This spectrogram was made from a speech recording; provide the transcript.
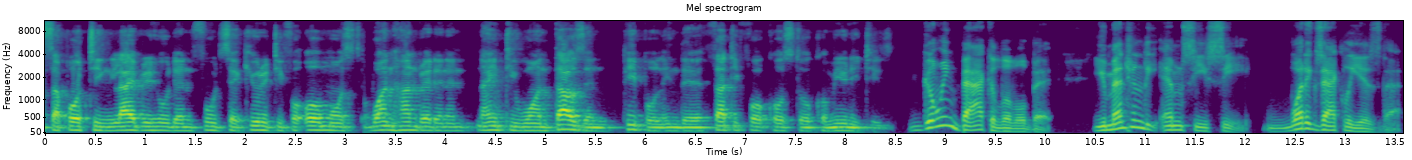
supporting livelihood and food security for almost 191,000 people in the 34 coastal communities. Going back a little bit, you mentioned the MCC. What exactly is that?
